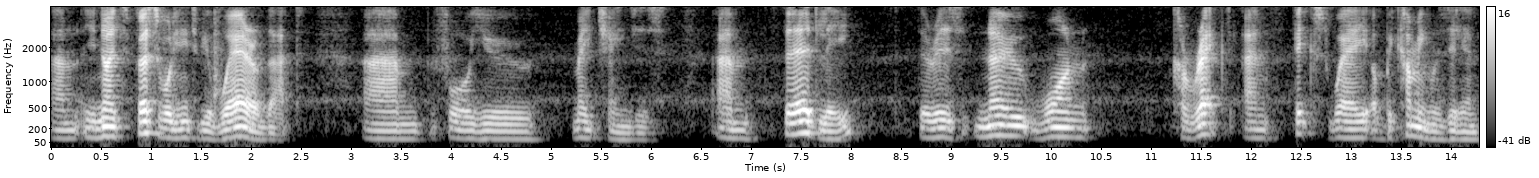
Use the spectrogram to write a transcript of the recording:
And you need, first of all, you need to be aware of that um, before you make changes. Um, thirdly, there is no one correct and fixed way of becoming resilient.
